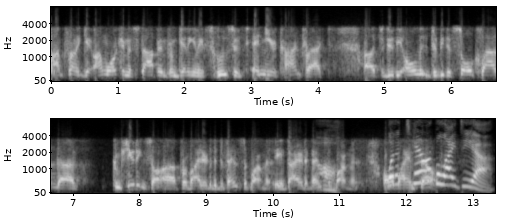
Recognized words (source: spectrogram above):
I'm trying to get I'm working to stop him from getting an exclusive 10 year contract uh, to do the only to be the sole cloud uh, computing so, uh, provider to the Defense Department, the entire Defense Oh. Department, all what a himself. terrible idea.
